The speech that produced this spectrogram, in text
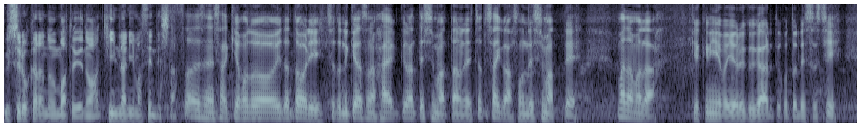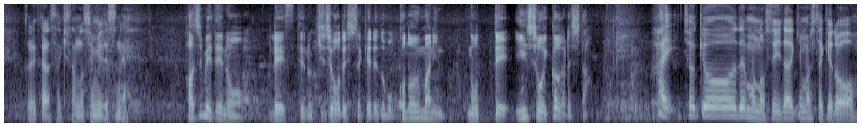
後ろからの馬というのは気になりませんでした？そうですね。先ほど言った通りちょっと抜け出すのが早くなってしまったのでちょっと最後遊んでしまってまだまだ逆に言えば余力があるということですしこれから先楽しみですね。初めてのレースでの騎乗でしたけれどもこの馬に乗って印象いかがでした？はい調教でも乗せていただきましたけど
